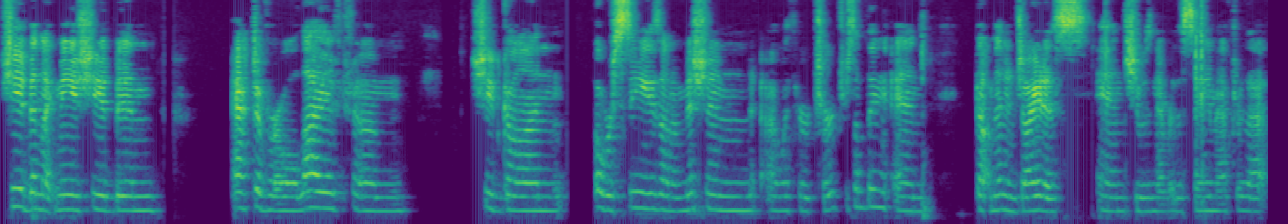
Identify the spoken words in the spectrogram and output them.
she had been like me. She had been active her whole life. Um, she'd gone overseas on a mission uh, with her church or something and got meningitis, and she was never the same after that.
